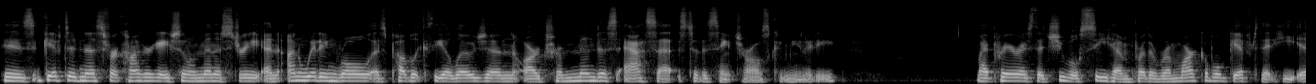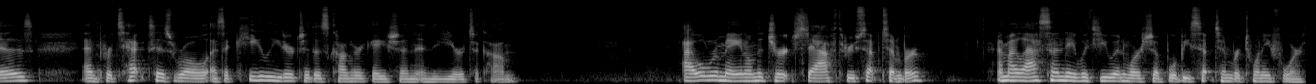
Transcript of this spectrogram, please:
His giftedness for congregational ministry and unwitting role as public theologian are tremendous assets to the St. Charles community. My prayer is that you will see him for the remarkable gift that he is and protect his role as a key leader to this congregation in the year to come. I will remain on the church staff through September, and my last Sunday with you in worship will be September 24th.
